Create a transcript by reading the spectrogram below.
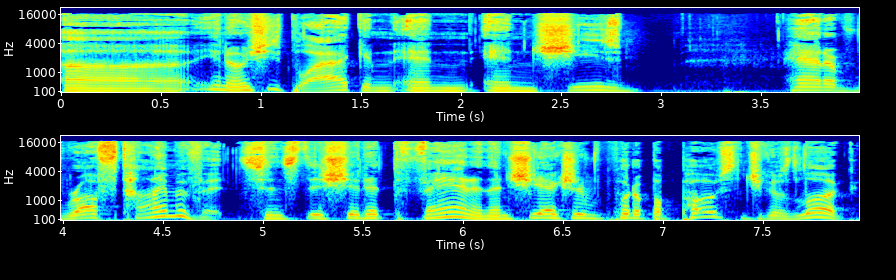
uh, you know, she's black and and and she's had a rough time of it since this shit hit the fan. And then she actually put up a post and she goes, "Look,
